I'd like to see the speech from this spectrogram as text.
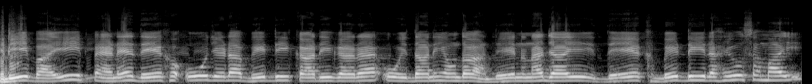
ਰੀ ਬਾਈ, ਭੈਣੇ ਦੇਖ, ਉਹ ਜਿਹੜਾ ਬੇਡੀ ਕਾਰੀਗਰ ਹੈ, ਉਹ ਇਦਾਂ ਨਹੀਂ ਆਉਂਦਾ। ਦੇਨ ਨਾ ਜਾਈ, ਦੇਖ ਬੇਡੀ ਰਹਿਓ ਸਮਾਈ।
